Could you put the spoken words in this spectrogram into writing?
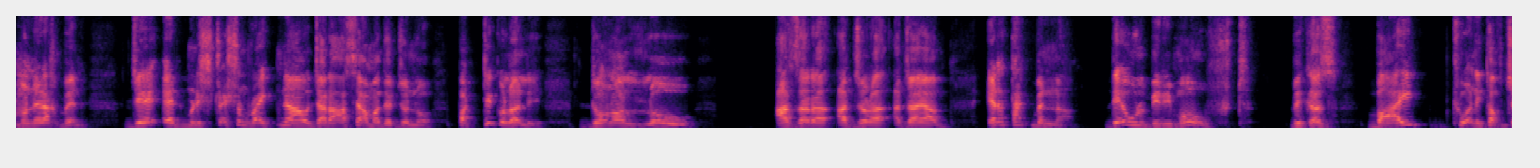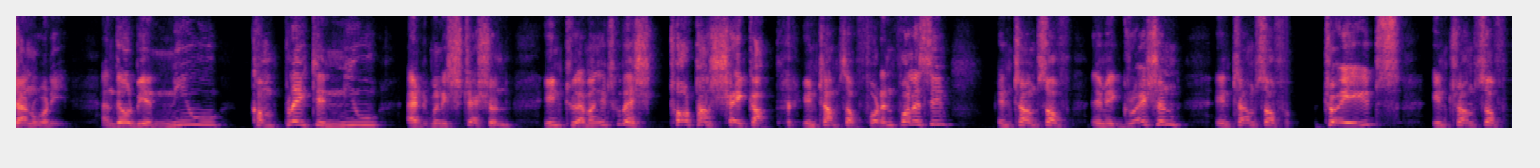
মনে রাখবেন যে অ্যাডমিনিস্ট্রেশন রাইট নাও যারা আছে আমাদের জন্য পার্টিকুলারলি ডোনাল্ড লো আজারা আজরা আজায়া এরা থাকবেন না they will be removed because by twenty of January and there will be a new, completely new administration into, I mean, it will be a total shake-up in terms of foreign policy, in terms of immigration, in terms of trades, in terms of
